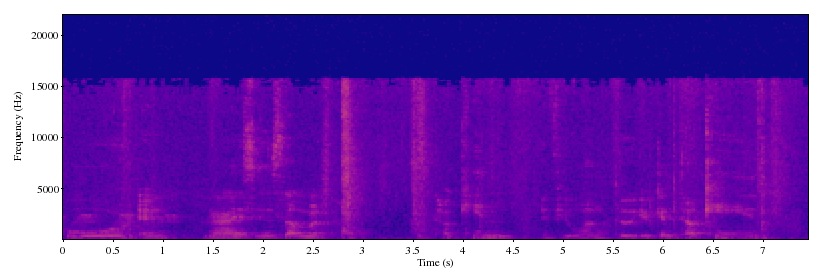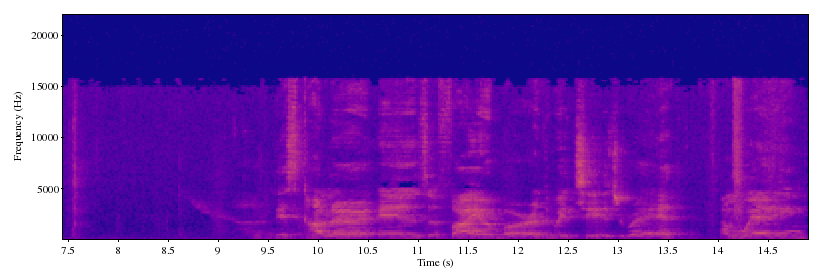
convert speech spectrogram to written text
cool and nice in summer tuck in if you want to you can tuck color is Firebird, which is red. I'm wearing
